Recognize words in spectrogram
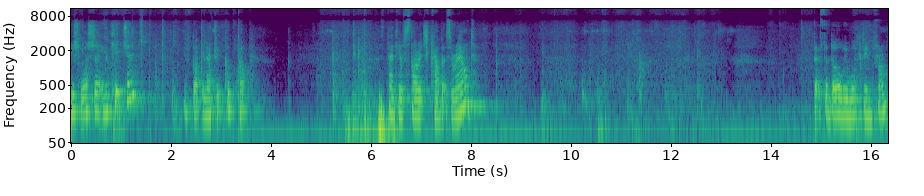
Dishwasher in kitchen. You've got electric cooktop. There's plenty of storage cupboards around. That's the door we walked in from.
